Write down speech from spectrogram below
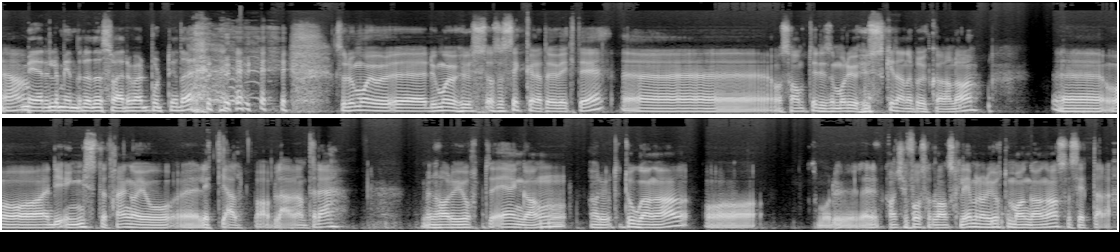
Ja. mer eller mindre dessverre vært borti det. Så du må jo, eh, du må jo huske Altså, sikkerhet er jo viktig. eh, Og samtidig så må du jo huske denne brukeren, da. Eh, Og de yngste trenger jo litt hjelp av læreren til det. Men har du gjort det én gang, har du gjort det to ganger, og så må du, det er kanskje fortsatt vanskelig, men når du har gjort det mange ganger, så sitter det.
